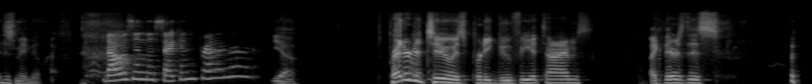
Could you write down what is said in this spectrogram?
it just made me laugh. That was in the second Predator? Yeah. Predator 2 is pretty goofy at times. Like, there's this,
